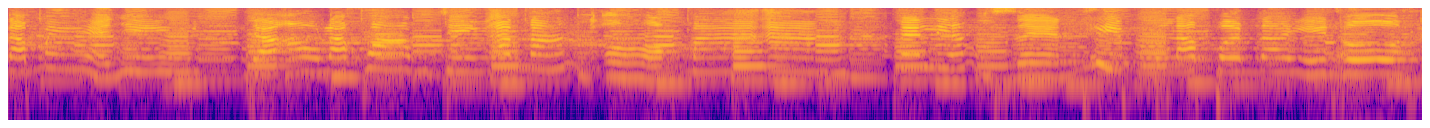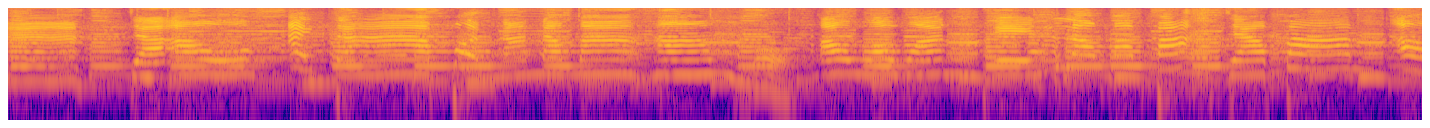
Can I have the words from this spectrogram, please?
ละแม่ยิง จะเอาละความจริงอันนั้นออกมาอ้างแม่เลี้ยงแสนทิพย์ละเปิ้นได้โทรหา จะเอาไอ้ตาเปิ้นนั้นมาห้ำเอาว่าวันเพ็ญเรามาปะจะบ้านเอา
